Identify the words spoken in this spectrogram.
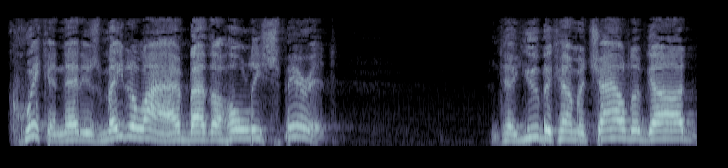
Quickened, that is made alive by the Holy Spirit. Until you become a child of God,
